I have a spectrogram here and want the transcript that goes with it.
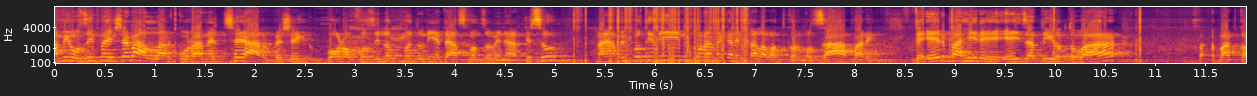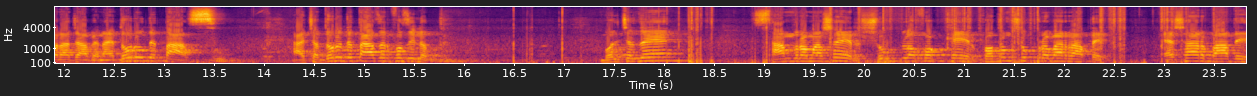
আমি ওজিফা হিসেবে আল্লাহর কোরআনের চেয়ে আর বেশি বড় ফজিলতময় দুনিয়াতে আসমান জমিনে আর কিছু নাই। আমি প্রতিদিন কোরআনে কারিম তালাবাত করব, যা পারি। তো এর বাহিরে এই জাতীয় দোয়া পাঠ করা যাবে না। দরুদে তাজ। আচ্ছা দরুদে তাজের ফজিলত। বলছে যে, চান্দ্র মাসের শুক্ল পক্ষের প্রথম শুক্রবার রাতে এশার বাদে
